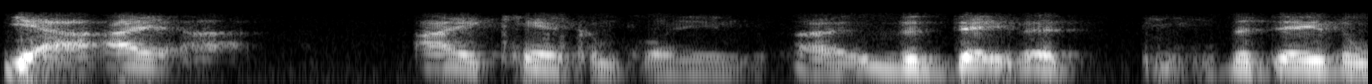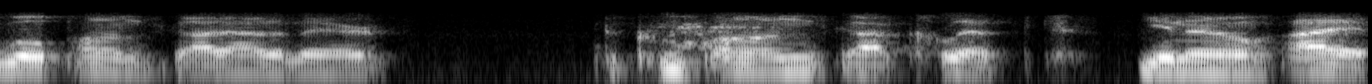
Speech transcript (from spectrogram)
Yeah, I I can't complain. Uh, the day that the day the Wilpons got out of there, the coupons got clipped. You know, I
